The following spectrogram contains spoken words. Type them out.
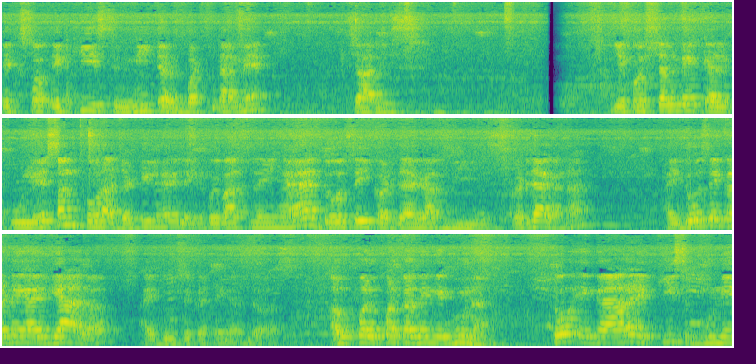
एक सौ इक्कीस मीटर बट्टा में चालीस। ये क्वेश्चन में कैलकुलेशन थोड़ा जटिल है, लेकिन कोई बात नहीं है। दो से ही कट जाएगा बीस। कट जाएगा ना? दो से कटेगा ग्यारह। आई दो से कटेगा दस। अब ऊपर ऊपर कर देंगे गुना। तो ग्यारह इक्कीस गुने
